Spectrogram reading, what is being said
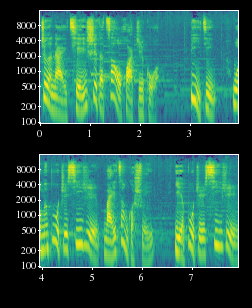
这乃前世的造化之果。毕竟我们不知昔日埋葬过谁，也不知昔日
